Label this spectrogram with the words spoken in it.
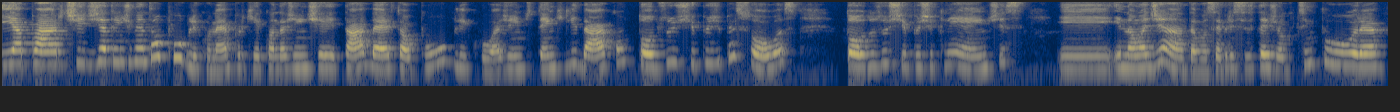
e, a parte de atendimento ao público, né? Porque quando a gente está aberto ao público, a gente tem que lidar com todos os tipos de pessoas, todos os tipos de clientes, e, e não adianta, você precisa ter jogo de cintura,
